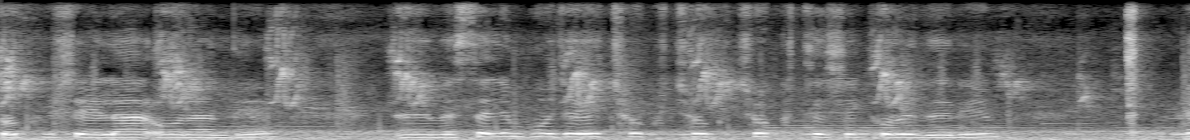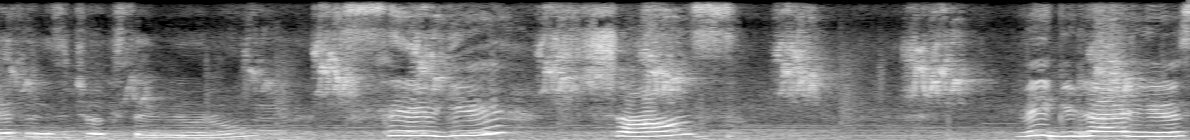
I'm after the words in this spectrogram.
Çok bir şeyler öğrendim. Ee, ve Selim Hoca'ya çok çok çok teşekkür ederim. Hepinizi çok seviyorum. Sevgi, şans ve güler yüz.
